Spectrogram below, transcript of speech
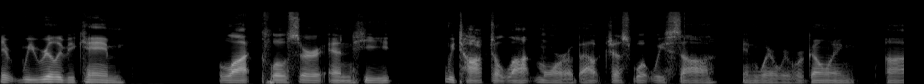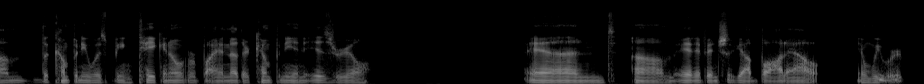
it we really became a lot closer and he we talked a lot more about just what we saw and where we were going um, the company was being taken over by another company in Israel, and um, it eventually got bought out, and we were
